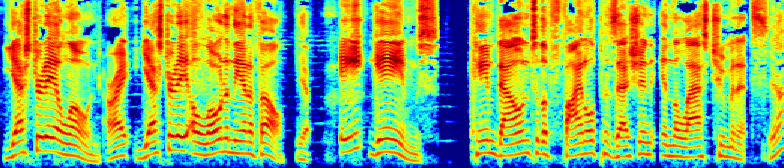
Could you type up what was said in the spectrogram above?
Yesterday alone, all right? Yesterday alone in the NFL, Yep. eight games came down to the final possession in the last two minutes. Yeah.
